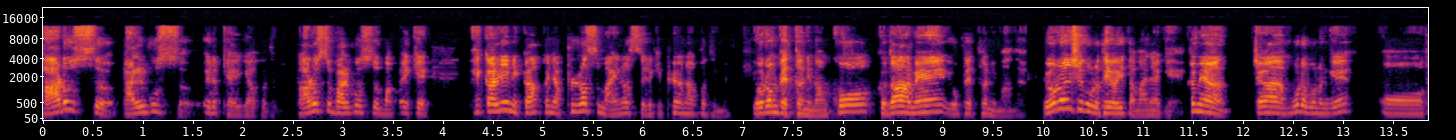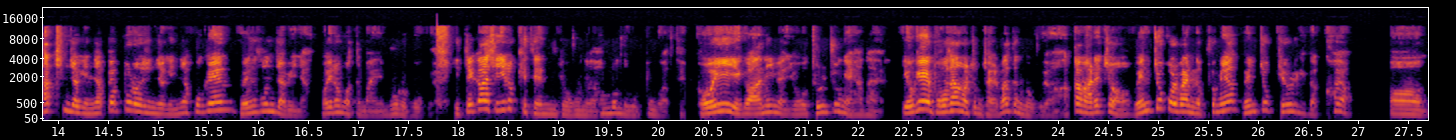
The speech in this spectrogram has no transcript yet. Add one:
바루스, 발구스 이렇게 얘기하거든요. 바루스, 발구스 막 이렇게 헷갈리니까 그냥 플러스 마이너스 이렇게 표현하거든요. 요런 패턴이 많고 그 다음에 요 패턴이 많아요. 요런 식으로 되어 있다 만약에 그러면 제가 물어보는 게 어, 다친 적 있냐, 뼈 부러진 적 있냐, 혹은 왼손잡이냐, 뭐 이런 것들 많이 물어보고 이때까지 이렇게 된 경우는 한 번도 못 본 것 같아요. 거의 이거 아니면 요 둘 중에 하나예요. 요게 보상을 좀 잘 받은 거고요. 아까 말했죠. 왼쪽 골반이 높으면 왼쪽 기울기가 커요. 어,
